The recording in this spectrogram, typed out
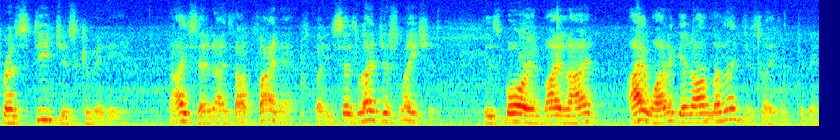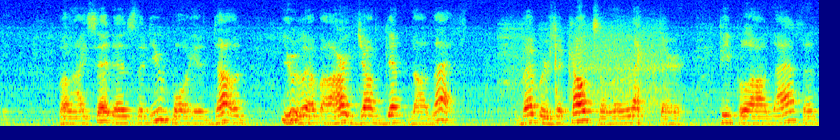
prestigious committee. I said I thought finance, but he says legislation is more in my line. I want to get on the legislative committee. Well, I said, as the new boy in town, you'll have a hard job getting on that. Members of council elect their people on that, and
